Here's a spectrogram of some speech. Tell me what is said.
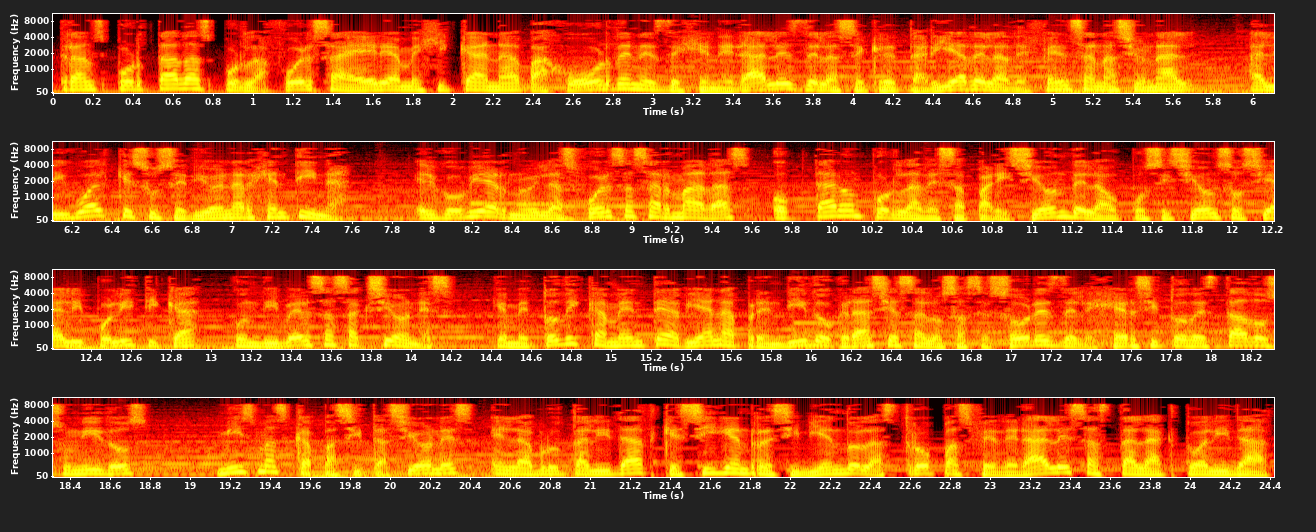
transportadas por la Fuerza Aérea Mexicana bajo órdenes de generales de la Secretaría de la Defensa Nacional, al igual que sucedió en Argentina. El gobierno y las Fuerzas Armadas optaron por la desaparición de la oposición social y política con diversas acciones que metódicamente habían aprendido gracias a los asesores del ejército de Estados Unidos, mismas capacitaciones en la brutalidad que siguen recibiendo las tropas federales hasta la actualidad.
